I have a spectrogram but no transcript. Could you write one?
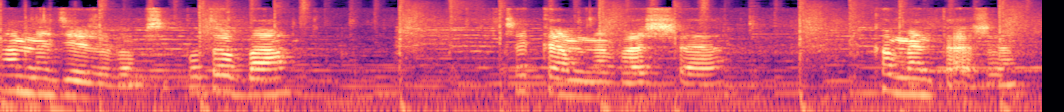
Mam nadzieję, że Wam się podoba. Czekam na Wasze komentarze.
